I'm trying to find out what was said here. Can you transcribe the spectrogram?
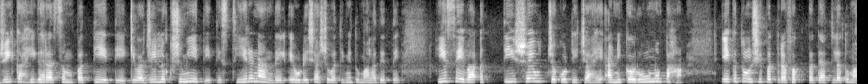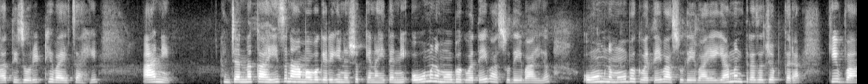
जी काही घरात संपत्ती येते किंवा जी लक्ष्मी येते ती स्थिर नांदेल एवढे शाश्वती मी तुम्हाला देते. ही सेवा अतिशय उच्च कोटीची आहे आणि करून पहा. एक तुळशीपत्र फक्त त्यातलं तुम्हाला तिजोरीत ठेवायचं आहे. आणि ज्यांना काहीच नामं वगैरे घेणं शक्य नाही त्यांनी ओम नमो भगवते वासुदेवाय ओम नमो भगवते वासुदेवाय या मंत्राचा जप करा. किंवा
